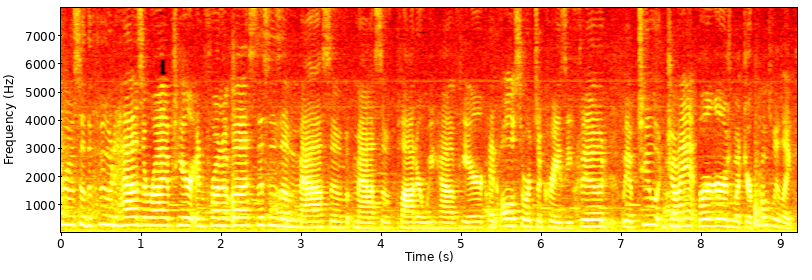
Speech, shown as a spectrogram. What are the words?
Crew, so the food has arrived here in front of us. This is a massive, massive platter we have here and all sorts of crazy food. We have two giant burgers, which are probably like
